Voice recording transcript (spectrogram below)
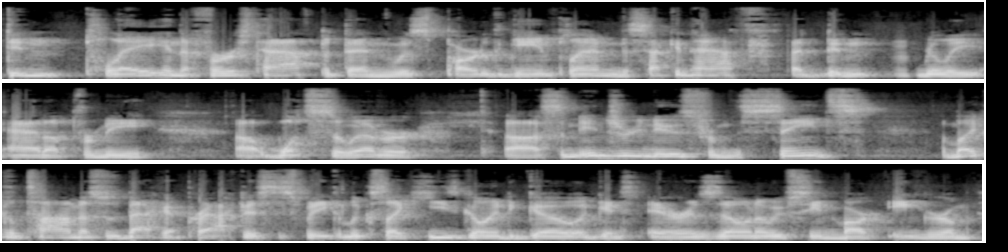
didn't play in the first half, but then was part of the game plan in the second half. That didn't really add up for me uh, whatsoever. Uh, some injury news from the Saints. Michael Thomas was back at practice this week. It looks like he's going to go against Arizona. We've seen Mark Ingram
